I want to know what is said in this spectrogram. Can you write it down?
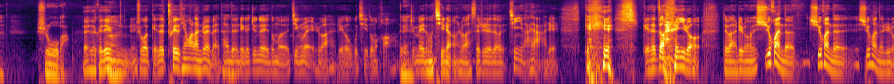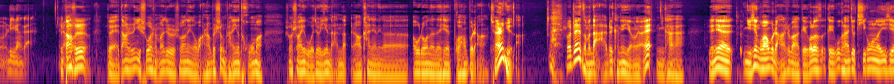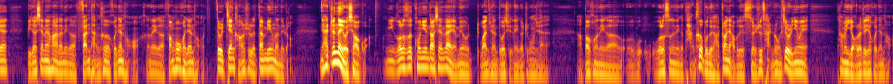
失误吧？对，他肯定嗯说给他吹得天花乱坠呗。他的这个军队多么精锐是吧？这个武器多么好，对军备多么齐整是吧？随时都轻易拿下，这给给他造成一种对吧？这种虚幻的、虚幻的、虚幻的这种力量感。当时对，当时一说什么，就是说那个网上不是盛传一个图嘛，说绍伊古就是一个男的，然后看见那个欧洲的那些国防部长全是女的，说这怎么打？这肯定赢了。哎，你看看，人家女性国防部长是吧？给俄罗斯给乌克兰就提供了一些比较现代化的那个反坦克火箭筒和那个防空火箭筒，都是肩扛式的单兵的那种，你还真的有效果。你俄罗斯空军到现在也没有完全夺取那个制空权。啊，包括那个俄俄罗斯的那个坦克部队啊，装甲部队损失惨重，就是因为他们有了这些火箭筒。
